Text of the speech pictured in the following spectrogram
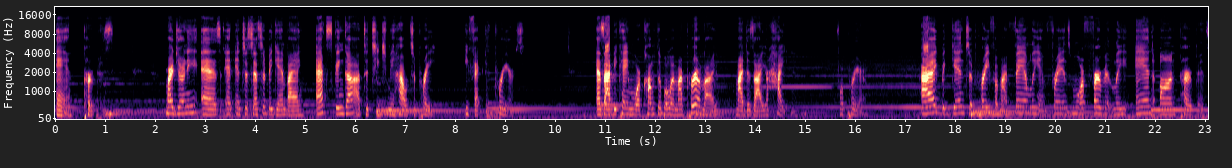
and purpose. My journey as an intercessor began by asking God to teach me how to pray effective prayers. As I became more comfortable in my prayer life, my desire heightened for prayer. I began to pray for my family and friends more fervently and on purpose.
